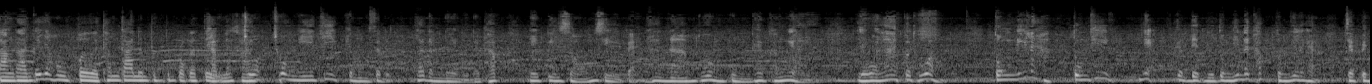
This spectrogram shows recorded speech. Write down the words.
บางร้านก็ยังคงเปิดทำการดำเนินเป็นปกตินะคะช่วงช่วงนี้ที่กำลังเสด็จพระดำเนินอยู่นะครับ ในปี 2485 น้ำท่วมกรุงเทพครั้งใหญ่ เยาวราชก็ท่วม ตรงนี้แหละค่ะ ตรงที่เนี่ยกระเด็ดอยู่ตรงนี้นะครับ ตรงนี้เลยค่ะ จะเป็น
